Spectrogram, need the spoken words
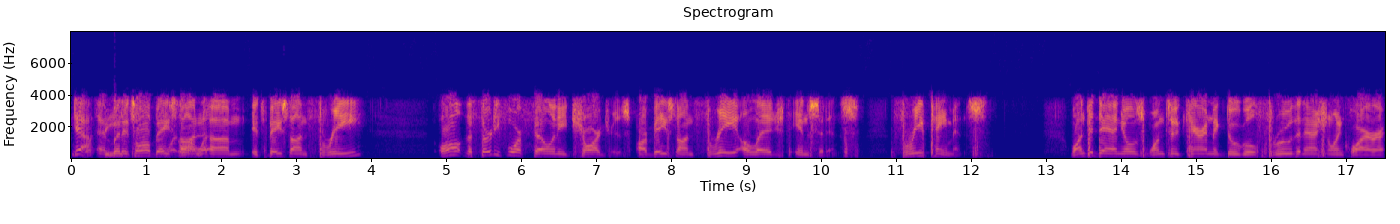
Yeah, and, but it's all based what, on um, it's based on three. All the 34 felony charges are based on three alleged incidents, three payments. One to Daniels, one to Karen McDougal through the National Enquirer,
